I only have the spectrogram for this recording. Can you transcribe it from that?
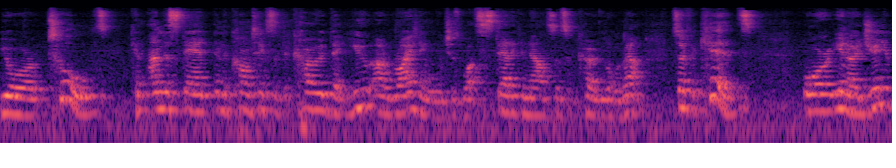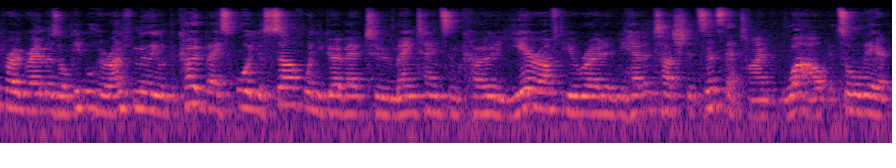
your tools can understand in the context of the code that you are writing, which is what static analysis of code is all about. So for kids, or you know, junior programmers or people who are unfamiliar with the code base, or yourself when you go back to maintain some code a year after you wrote it and you haven't touched it since that time, wow, it's all there.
